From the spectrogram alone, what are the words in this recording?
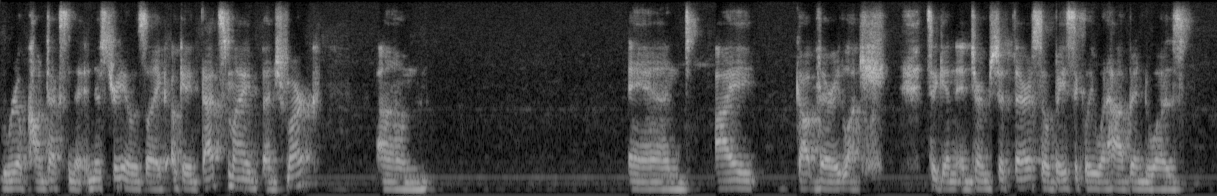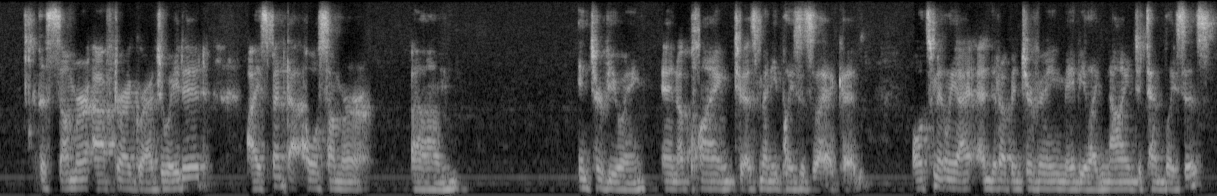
real context in the industry it was like okay that's my benchmark. Um, and i got very lucky to get an internship there so basically what happened was the summer after i graduated i spent that whole summer um, interviewing and applying to as many places as I could. Ultimately, I ended up interviewing maybe like nine to 10 places.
